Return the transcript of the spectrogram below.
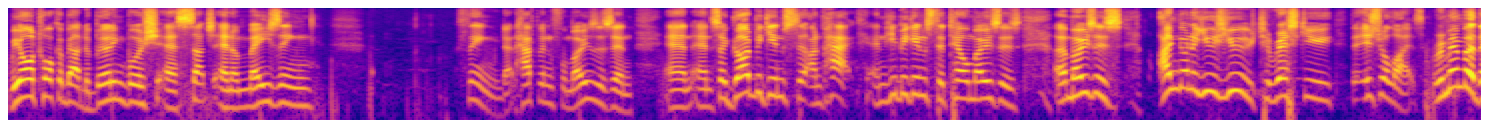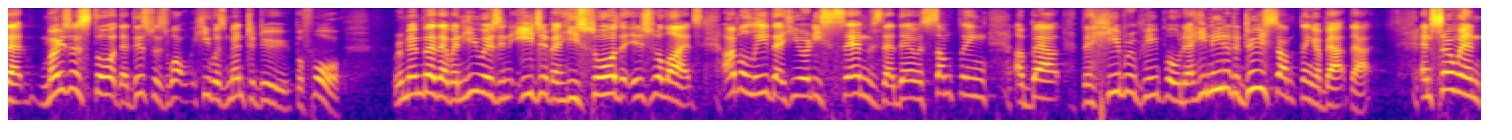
We all talk about the burning bush as such an amazing thing that happened for Moses. And, and, and so God begins to unpack and he begins to tell Moses, uh, Moses, I'm going to use you to rescue the Israelites. Remember that Moses thought that this was what he was meant to do before. Remember that when he was in Egypt and he saw the Israelites, I believe that he already sensed that there was something about the Hebrew people that he needed to do something about that. And so when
